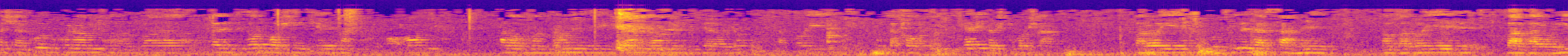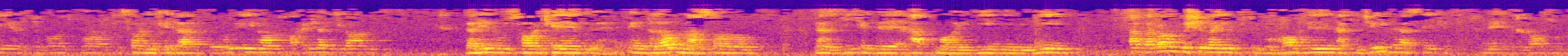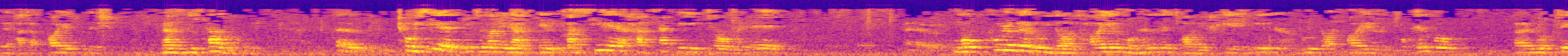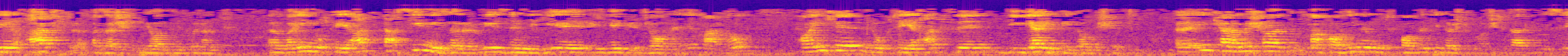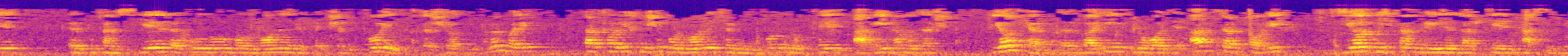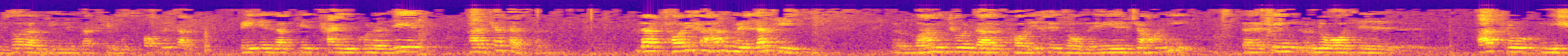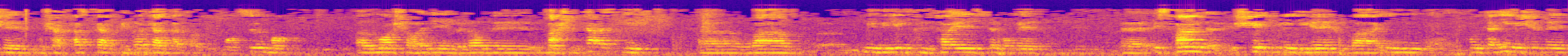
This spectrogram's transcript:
تشکر بکنم و در انتظار باشیم که مشروعخواهان علاقمندان ایران و ملیگرایان های متفاوت دیگری داشته باشند برای حضور در صحنه و برای برقراری ارتباط با کسانی که در درون ایران خارج از ایران در این روزها که انقلاب محسا رو نزدیک به هفت ماهگی می‌بینیم برقرار بشه و این گفتگوها به نتیجه برسه که بتونه انقلاب رو به هدفهای خودش نزدیکتر بکنه. توضیح روز من این است که مسیر حرکت جامعه موکول به رویدادهای مهم تاریخی این رویدادهای مهم رو نقطه عطف ازش یاد می‌کنن و این نقطه عطف تأثیر می‌ذاره روی زندگی یک جامعه مردم تا اینکه نقطه عطف دیگری پیدا بشه. این کلمه شاید مفاهیم متفاوتی داشته باشه در حیث پتانسیل اون رو به عنوان inflection point ازش یاد می‌کنن ولی در تاریخ میشه به عنوان turning نقطه تغییر هم ازش یاد کرد. و این نقاط عطف در تاریخ زیاد نیستن به این علت که تحصیل گذارن به این علت که متفاوتن به این علت که تعیین کننده حرکت هستن. در تاریخ هر ملتی و همینطور در تاریخ جامعه جهانی این نقاط عطف رو میشه مشخص کرد پیدا کرد در تاریخ معاصر ما. ما شاهد انقلاب مشروطه هستیم و می‌بینیم کودتای سوم اسفند شکل می‌گیره و این منتهی میشه به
